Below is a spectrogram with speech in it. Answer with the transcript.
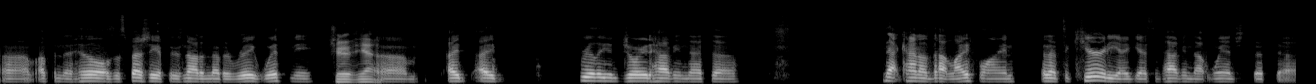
um, up in the hills, especially if there's not another rig with me. sure yeah Um, I I really enjoyed having that uh, that kind of that lifeline or that security, I guess, of having that winch that uh,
